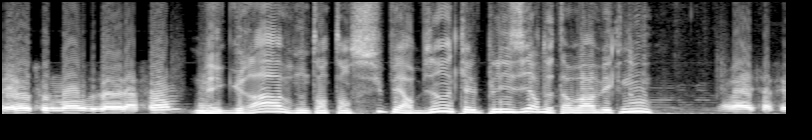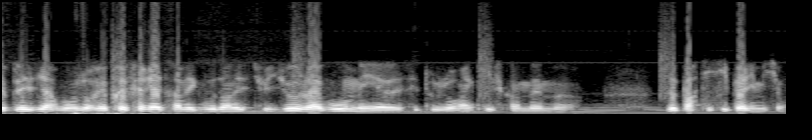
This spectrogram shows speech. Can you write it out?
Hello tout le monde, vous avez la forme Mais grave, on t'entend super bien, quel plaisir de t'avoir avec nous Ouais, ça fait plaisir. Bon, j'aurais préféré être avec vous dans les studios, j'avoue, mais euh, c'est toujours un kiff quand même euh, de participer à l'émission.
